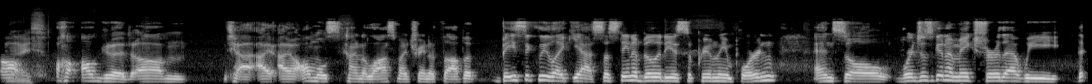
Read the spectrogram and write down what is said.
Oh, nice. all, all good. Um, yeah, I, I almost kind of lost my train of thought, but basically, like, yeah, sustainability is supremely important, and so we're just gonna make sure that we, th-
